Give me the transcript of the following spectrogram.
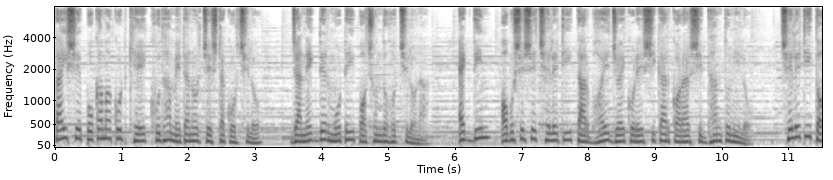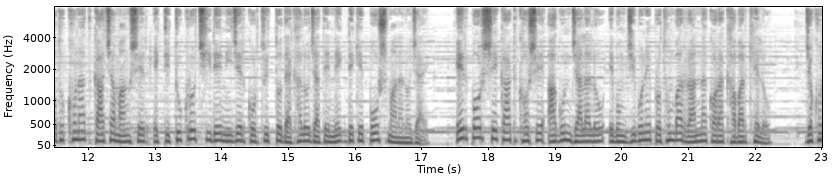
তাই সে পোকামাকড় খেয়ে ক্ষুধা মেটানোর চেষ্টা করছিল, যা নেকড়ের মোটেই পছন্দ হচ্ছিল না। একদিন অবশেষে ছেলেটি তার ভয়ে জয় করে শিকার করার সিদ্ধান্ত নিল। ছেলেটি ততক্ষণাৎ কাঁচা মাংসের একটি টুকরো ছিঁড়ে নিজের কর্তৃত্ব দেখাল যাতে নেকড়েকে পোষ মানানো যায়। এরপর সে কাঠ ঘষে আগুন জ্বালালো এবং জীবনে প্রথমবার রান্না করা খাবার খেল। যখন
